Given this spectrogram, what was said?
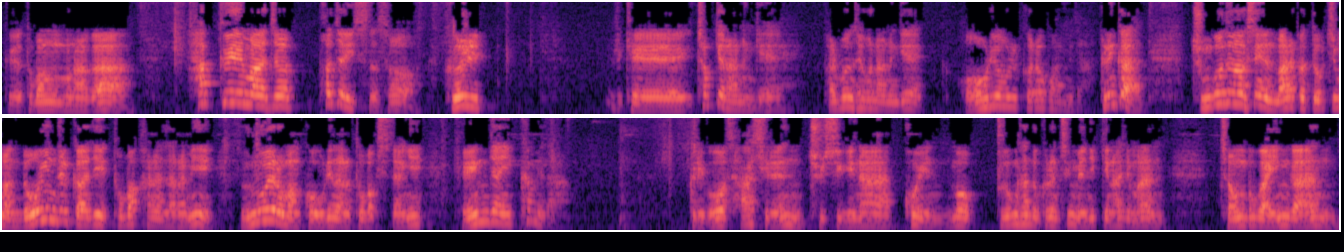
그 도박 문화가 학교에마저 퍼져 있어서 그걸 이렇게 척결하는 게 발본색원하는 게 어려울 거라고 합니다. 그러니까 중고등학생은 말할 것도 없지만 노인들까지 도박하는 사람이 의외로 많고 우리나라 도박 시장이 굉장히 큽니다. 그리고 사실은 주식이나 코인, 뭐 부동산도 그런 측면이 있긴 하지만 정부가 인간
